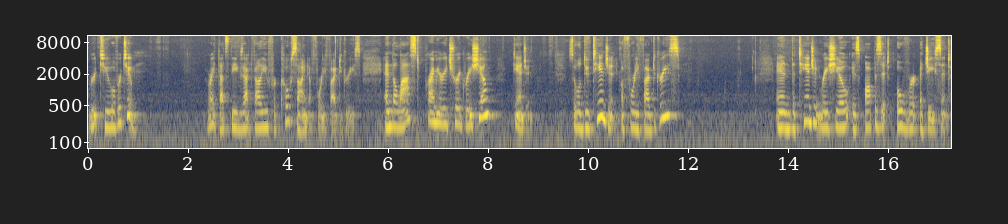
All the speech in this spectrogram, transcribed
root 2 over 2. All right, that's the exact value for cosine of 45 degrees. And the last primary trig ratio, tangent. So we'll do tangent of 45 degrees. and the tangent ratio is opposite over adjacent.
